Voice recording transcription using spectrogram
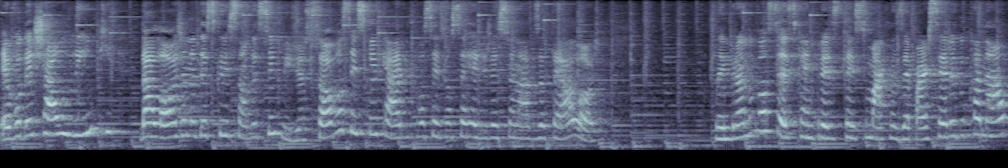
eu vou deixar o link da loja na descrição desse vídeo. É só vocês clicarem que vocês vão ser redirecionados até a loja. Lembrando vocês que a empresa Extenso Máquinas é parceira do canal,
